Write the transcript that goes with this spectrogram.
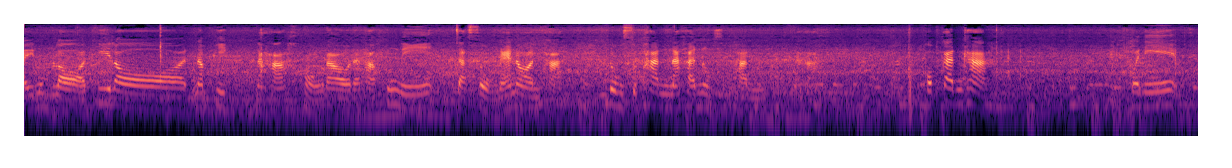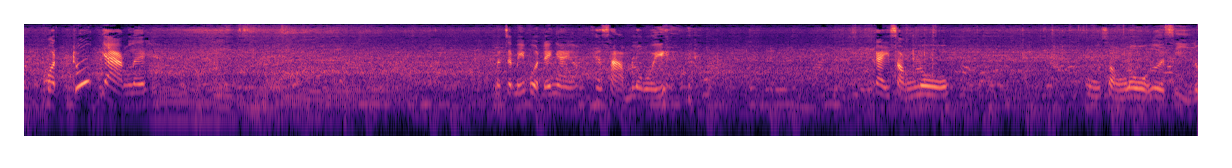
ยหนุ่มหล่อที่รอน้ำพริกนะคะของเรานะคะพรุ่งนี้จะส่งแน่นอนค่ะหนุ่มสุพรรณนะคะหนุ่มสุพรรณนะคะ พบกันค่ะ วันนี้หมดทุกอย่างเลย มันจะไม่หมดได้ไงวะแค่สามโลเองไก่สองโล หมูสองโล เออสี่โล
